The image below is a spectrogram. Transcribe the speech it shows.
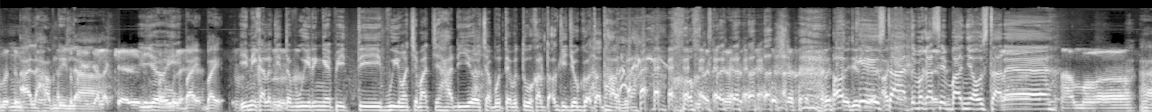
betul. betul. Alhamdulillah. Ya, mula-mula. Baik baik Ini kalau kita bui dengan PT, bui macam-macam hadiah, cabutan betul. Kalau tak pergi juga tak tahu lah. Betul Okey juga. Ustaz, Okey. terima kasih banyak Ustaz eh. Sama. ha,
